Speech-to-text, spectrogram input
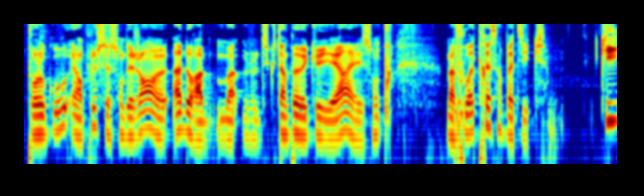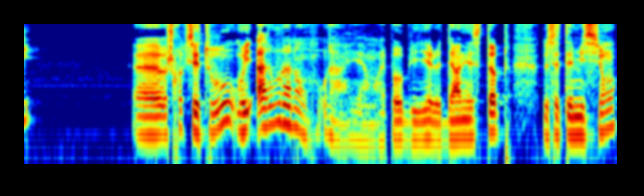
pour le coup, et en plus, ce sont des gens euh, adorables. Bah, je discutais un peu avec eux hier, et ils sont, ma foi, très sympathiques. Qui euh, je crois que c'est tout. Oui, ah oula non, oula, et on n'aurait pas oublié le dernier stop de cette émission,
